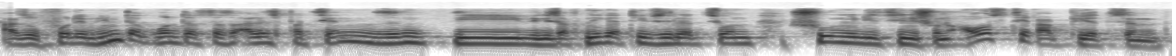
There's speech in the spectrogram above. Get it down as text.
Also vor dem Hintergrund, dass das alles Patienten sind, die, wie gesagt, Negativselektion schulmedizinisch schon austherapiert sind,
